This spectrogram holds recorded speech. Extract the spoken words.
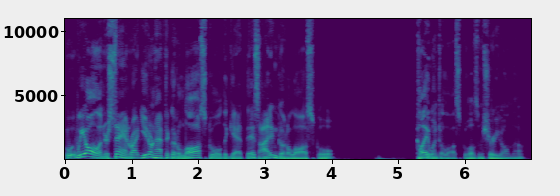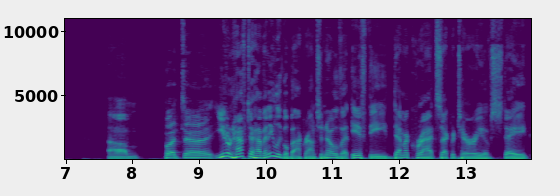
We all understand, right? You don't have to go to law school to get this. I didn't go to law school. Clay went to law school, as I'm sure you all know. Um, but uh, you don't have to have any legal background to know that if the Democrat Secretary of State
